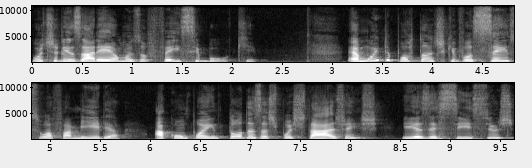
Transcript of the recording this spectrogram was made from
utilizaremos o Facebook. É muito importante que você e sua família acompanhem todas as postagens e exercícios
